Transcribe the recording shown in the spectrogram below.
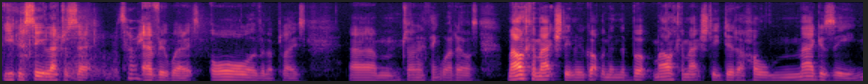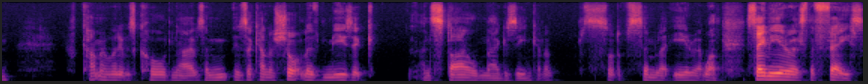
you can see Letraset Sorry. everywhere. It's all over the place. Um, trying to think what else. Malcolm actually, and we've got them in the book. Malcolm actually did a whole magazine. I Can't remember what it was called now. It was a it was a kind of short-lived music and style magazine, kind of sort of similar era. Well, same era as the Face,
